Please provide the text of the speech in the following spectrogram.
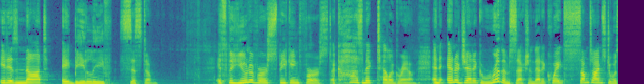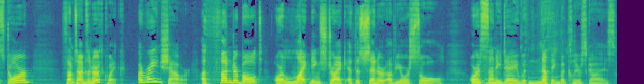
It is not a belief system. It's the universe speaking first, a cosmic telegram, an energetic rhythm section that equates sometimes to a storm, sometimes an earthquake a rain shower, a thunderbolt, or a lightning strike at the center of your soul, or a sunny day with nothing but clear skies.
